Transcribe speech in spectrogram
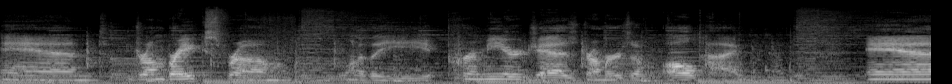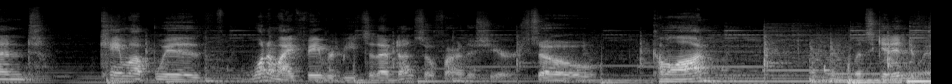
And drum breaks from one of the premier jazz drummers of all time. And came up with one of my favorite beats that I've done so far this year. So come along, let's get into it.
